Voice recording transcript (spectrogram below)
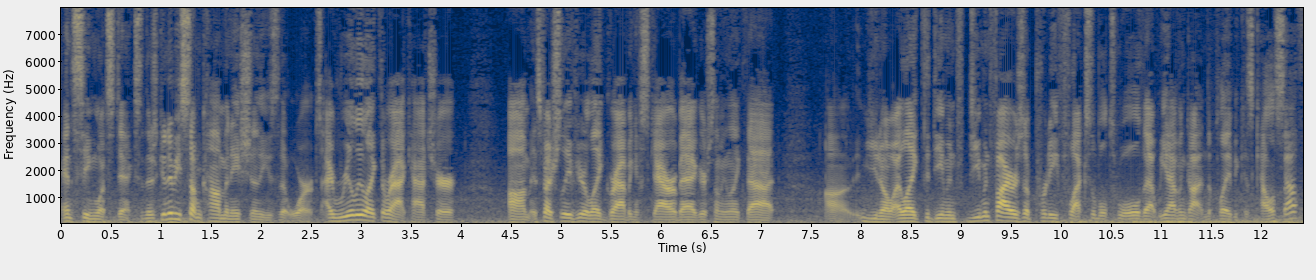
and seeing what sticks. And there's going to be some combination of these that works. I really like the Rat Catcher, um, especially if you're like grabbing a Scarabag or something like that. Uh, you know, I like the Demon Demon Fire is a pretty flexible tool that we haven't gotten to play because Keleseth.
